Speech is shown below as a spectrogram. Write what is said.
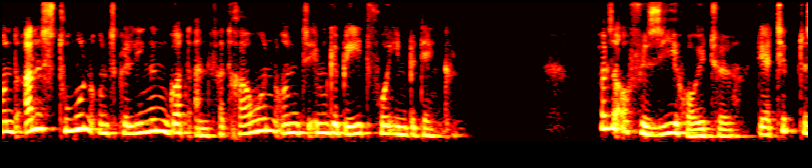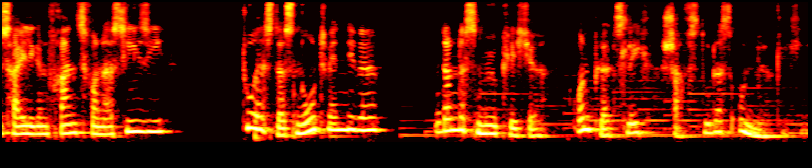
und alles tun und gelingen Gott anvertrauen und im Gebet vor ihm bedenken. Also auch für Sie heute der Tipp des heiligen Franz von Assisi, tu erst das Notwendige, dann das Mögliche, und plötzlich schaffst du das Unmögliche.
